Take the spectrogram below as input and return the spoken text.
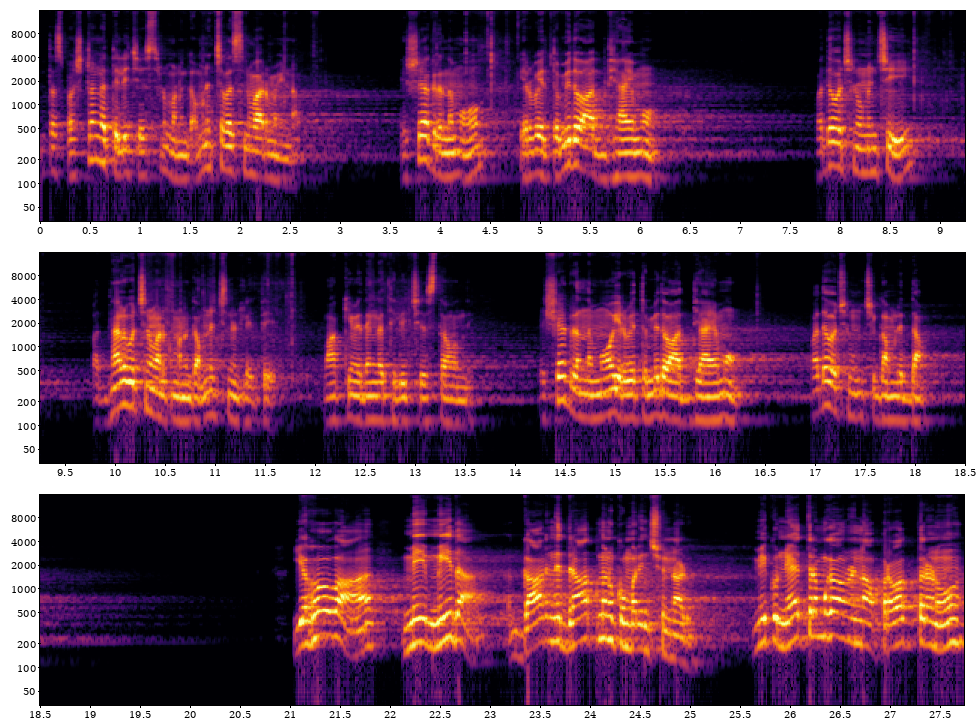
ఎంత స్పష్టంగా తెలియచేస్తున్న మనం గమనించవలసిన వారమైన యెషయా గ్రంథము ఇరవై తొమ్మిదో అధ్యాయము పదవచనం నుంచి పద్నాలుగు వచ్చిన వరకు మనం గమనించినట్లయితే వాక్యం విధంగా తెలియచేస్తూ ఉంది. యెషయా గ్రంథము ఇరవై తొమ్మిదో అధ్యాయము పదవచనం నుంచి గమనిద్దాం. యహోవా మీ మీద గాఢ నిద్రాత్మను కుమ్మరించున్నాడు. మీకు నేత్రముగా ఉన్న ప్రవక్తలను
